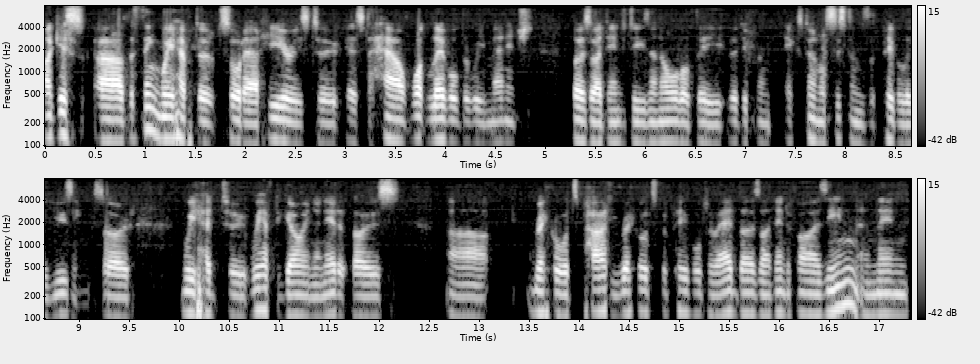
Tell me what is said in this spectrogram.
I guess uh, the thing we have to sort out here is to as to how what level do we manage those identities and all of the, the different external systems that people are using. So we had to we have to go in and edit those uh, records, party records for people to add those identifiers in, and then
